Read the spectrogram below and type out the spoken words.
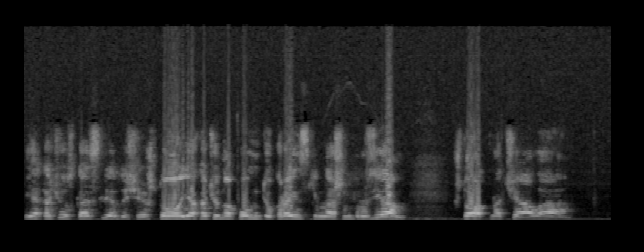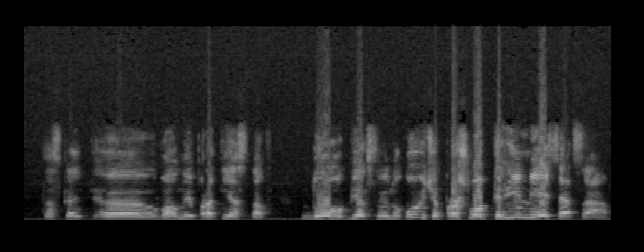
я хочу сказать следующее, что я хочу напомнить украинским нашим друзьям, что от начала, так сказать, э, волны протестов до бегства Януковича прошло три месяца.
